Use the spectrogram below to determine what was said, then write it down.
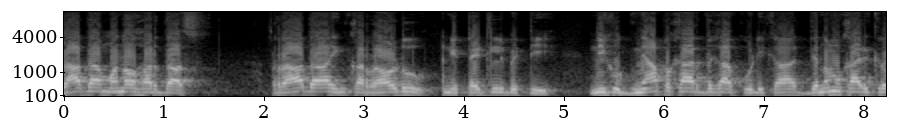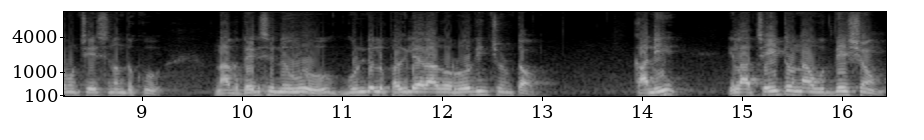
రాధా మనోహర్ దాస్ రాధా ఇంకా రాడు అని టైటిల్ పెట్టి నీకు జ్ఞాపకార్థగా కూడిక దినము కార్యక్రమం చేసినందుకు నాకు తెలిసి నువ్వు గుండెలు పగిలేలాగా రోధించుంటావు. కానీ ఇలా చేయటం నా ఉద్దేశం.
